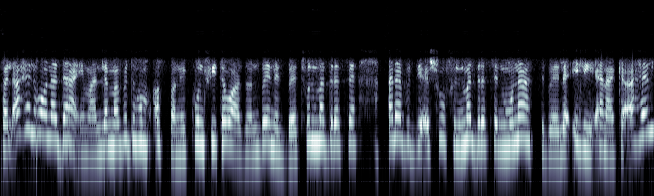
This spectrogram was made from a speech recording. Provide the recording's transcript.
فالأهل هنا دائما لما بدهم أصلا يكون في توازن بين البيت والمدرسة أنا بدي أشوف المدرسة المناسبة لإلي أنا كأهل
